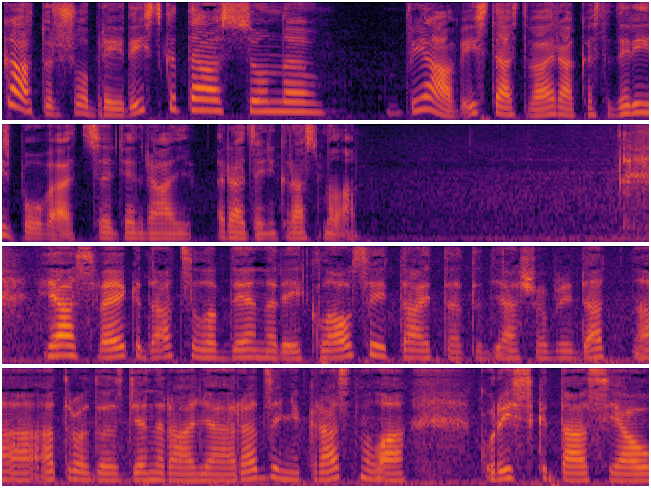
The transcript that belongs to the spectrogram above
kā tur šobrīd izskatās un jā, izstāst vairāk, kas tad ir izbūvēts ģenerāļa Radzeņa krasmalā. Jā, sveika, Dārsa. Labdien, arī klausītāji. Tātad, jā, šobrīd at, atrodos ģenerāļā Radziņa krastmalā, kur izskatās jau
